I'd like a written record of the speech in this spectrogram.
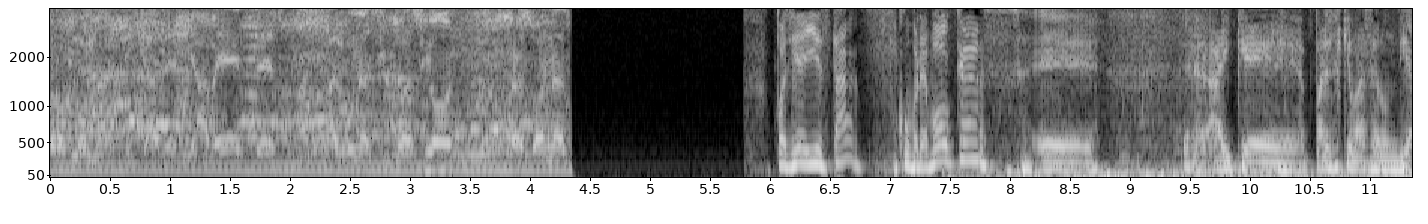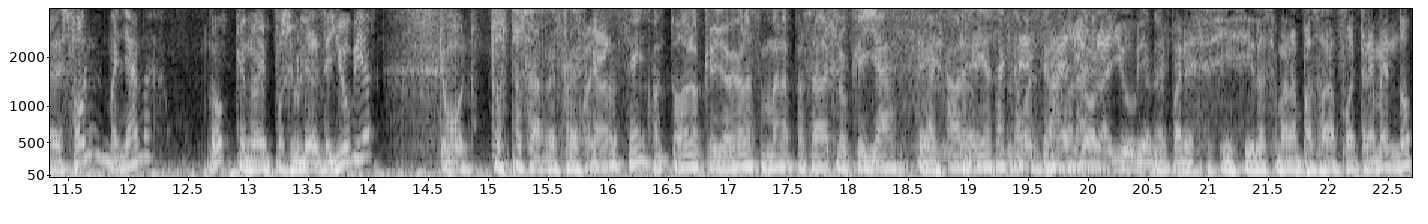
problemática situación, personas Pues sí, ahí está. Cubrebocas. eh, eh, hay que. Parece que va a ser un día de sol mañana, ¿no? Que no hay posibilidades de lluvia. Qué bueno. Entonces, pues a refrescarse. Con todo lo que llovió la semana pasada, creo que ya. Se- ahora sí ya se acabó el salió la lluvia, me parece. Sí, sí, la semana pasada fue tremendo.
